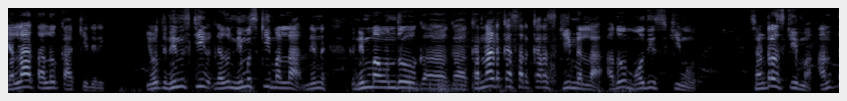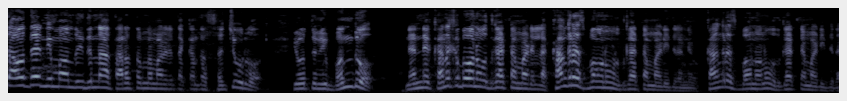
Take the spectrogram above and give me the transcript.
ಎಲ್ಲ ತಾಲೂಕು ಹಾಕಿದಿರಿ ಇವತ್ತು ನಿನ್ನ ಸ್ಕೀಮ್ ಅದು ನಿಮ್ಮ ಸ್ಕೀಮ್ ಅಲ್ಲ. ನಿನ್ನ ನಿಮ್ಮ ಒಂದು ಕರ್ನಾಟಕ ಸರ್ಕಾರ ಸ್ಕೀಮ್ ಅಲ್ಲ ಅದು ಮೋದಿ ಸ್ಕೀಮ್ ಅವರು. Central scheme. ಅಂಥವುದೇ ನಿಮ್ಮ ಒಂದು ಇದನ್ನ ತಾರತಮ್ಯ ಮಾಡಿರ್ತಕ್ಕಂಥ ಸಚಿವರು ಇವತ್ತು ನೀವು ಬಂದು ನಿನ್ನೆ ಕನಕ ಭವನ ಉದ್ಘಾಟನೆ ಮಾಡಿಲ್ಲ, ಕಾಂಗ್ರೆಸ್ ಭವನ ಉದ್ಘಾಟನೆ ಮಾಡಿದ್ರ ನೀವು? ಕಾಂಗ್ರೆಸ್ ಭವನವನ್ನು ಉದ್ಘಾಟನೆ ಮಾಡಿದ್ರ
